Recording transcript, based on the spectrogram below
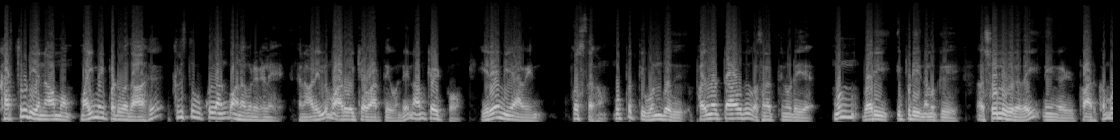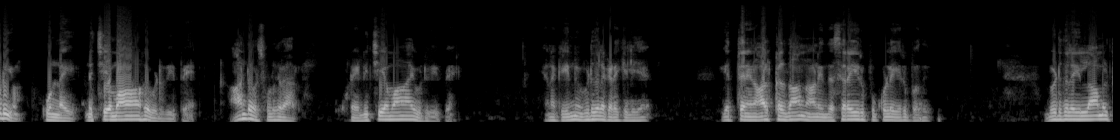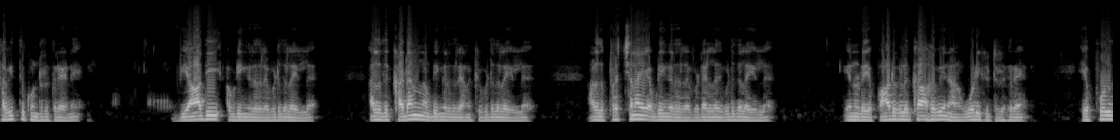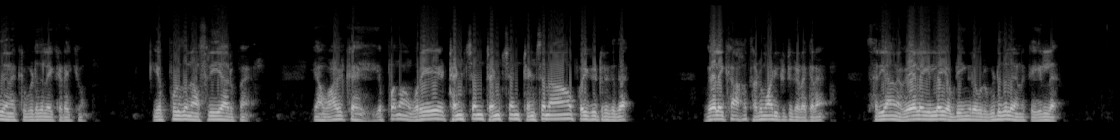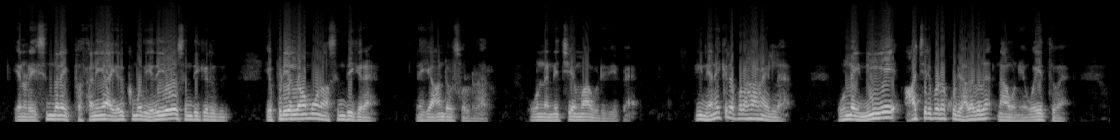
கர்த்தருடைய நாமம் மைமைப்படுவதாக கிறிஸ்துவுக்குள் அன்பானவர்களே இந்த நாளிலும் ஆரோக்கிய வார்த்தை ஒன்றை நாம் கேட்போம். இரேமியாவின் புஸ்தகம் முப்பத்தி ஒன்பது பதினெட்டாவது வசனத்தினுடைய முன் வரி இப்படி நமக்கு சொல்லுகிறதை நீங்கள் பார்க்க முடியும். உன்னை நிச்சயமாக விடுவிப்பேன். ஆண்டவர் சொல்கிறார் உன்னை நிச்சயமாய் விடுவிப்பேன். எனக்கு இன்னும் விடுதலை கிடைக்கலையே. எத்தனை நாட்கள் தான் நான் இந்த சிறையிருப்புக்குள்ளே இருப்பது? விடுதலை இல்லாமல் தவித்து கொண்டிருக்கிறேனே. வியாதி அப்படிங்கிறதுல விடுதலை இல்லை. அல்லது கடன் அப்படிங்கிறதுல எனக்கு விடுதலை இல்லை. அல்லது பிரச்சனை அப்படிங்கிறதுல விடலை விடுதலை இல்லை. என்னுடைய பாடுகளுக்காகவே நான் ஓடிக்கிட்டு இருக்கிறேன். எப்பொழுது எனக்கு விடுதலை கிடைக்கும்? எப்பொழுது நான் ஃப்ரீயாக இருப்பேன்? என் வாழ்க்கை எப்போ தான் ஒரே டென்ஷன் டென்ஷன் டென்ஷனாக போய்கிட்டு இருக்குத. வேலைக்காக தடுமாடிக்கிட்டு கிடக்கிறேன். சரியான வேலை இல்லை அப்படிங்கிற ஒரு விடுதலை எனக்கு இல்லை. என்னுடைய சிந்தனை இப்போ தனியாக இருக்கும்போது எதையோ சிந்திக்கிறது. எப்படியெல்லாமோ நான் சிந்திக்கிறேன் இன்னைக்கு ஆண்டவர் சொல்கிறார் உன்னை நிச்சயமாக விடுவிப்பேன். நீ நினைக்கிற பிரகாரம் இல்லை. உன்னை நீயே ஆச்சரியப்படக்கூடிய அளவில் நான் உன்னை உயர்த்துவேன்.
